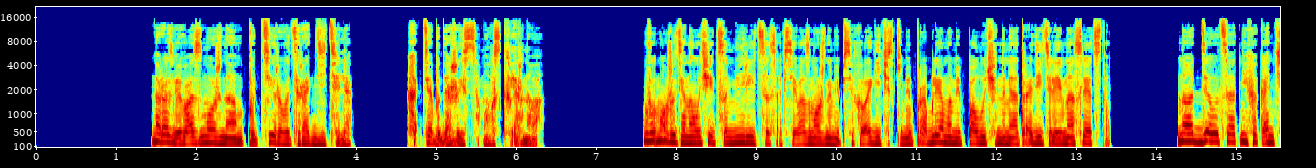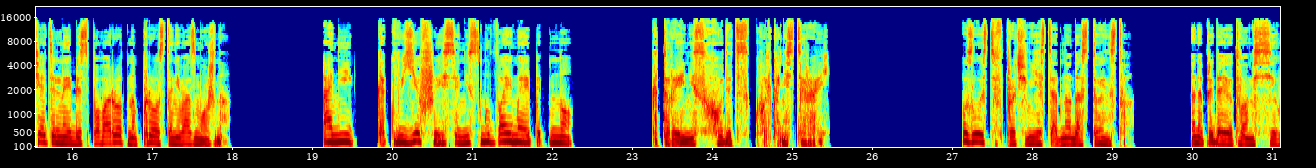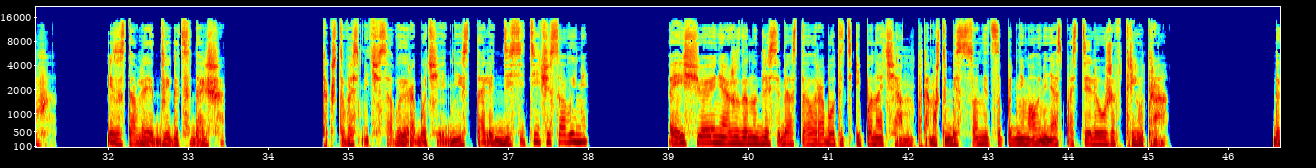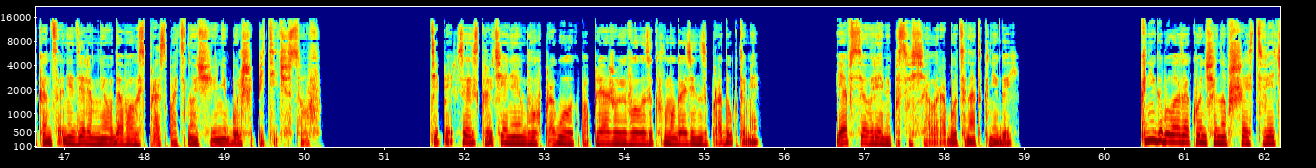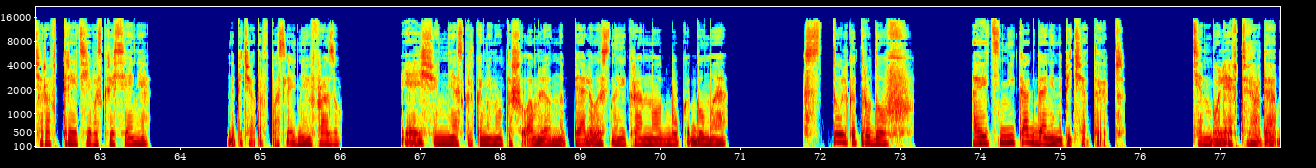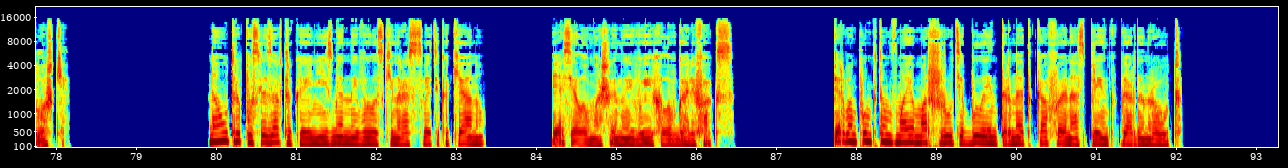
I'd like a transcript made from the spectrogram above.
Но разве возможно ампутировать родителя, хотя бы даже из самого скверного? Вы можете научиться мириться со всевозможными психологическими проблемами, полученными от родителей в наследство. Но отделаться от них окончательно и бесповоротно просто невозможно. Они как въевшееся несмываемое пятно, которое не сходит, сколько ни стирай. У злости, впрочем, есть одно достоинство. Она придает вам сил и заставляет двигаться дальше. Так что восьмичасовые рабочие дни стали десятичасовыми. А еще я неожиданно для себя стал работать и по ночам, потому что бессонница поднимала меня с постели уже в три утра. До конца недели мне удавалось проспать ночью не больше пяти часов. Теперь, за исключением двух прогулок по пляжу и вылазок в магазин за продуктами, я все время посвящала работе над книгой. Книга была закончена в шесть вечера в третье воскресенье. Напечатав последнюю фразу, я еще несколько минут ошеломленно пялилась на экран ноутбука, думая, столько трудов, а ведь никогда не напечатают, тем более в твердой обложке. На утро после завтрака и неизменной вылазки на рассвете к океану я села в машину и выехала в Галифакс. Первым пунктом в моем маршруте было интернет-кафе на Спринг Гарден Роуд.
